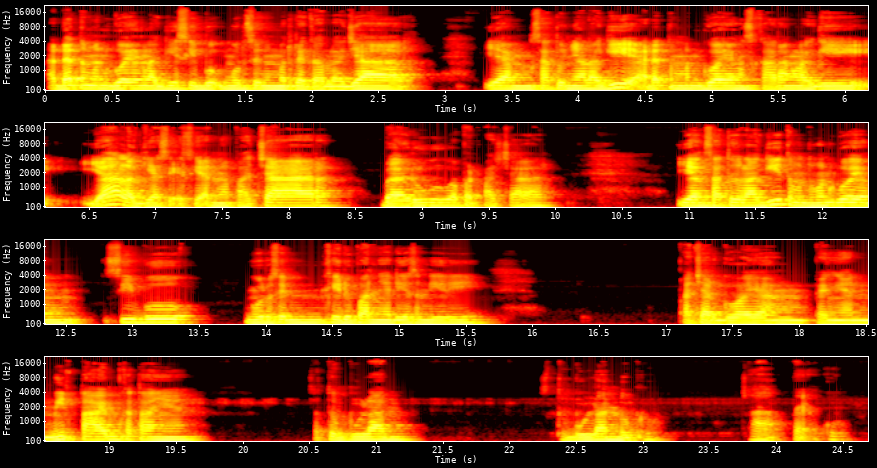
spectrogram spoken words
ada teman gue yang lagi sibuk ngurusin merdeka belajar. Yang satunya lagi ada teman gue yang sekarang lagi ya lagi asik-asikan pacar. Baru dapat pacar. Yang satu lagi teman-teman gue yang sibuk ngurusin kehidupannya dia sendiri. Pacar gue yang pengen me time katanya. Satu bulan. Satu bulan loh bro. Capek aku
